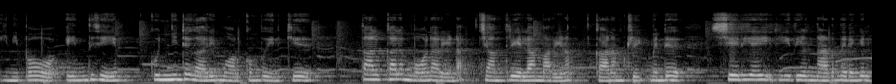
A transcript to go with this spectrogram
ഇനിയിപ്പോൾ എന്ത് ചെയ്യും? കുഞ്ഞിന്റെ കാര്യം ഓർക്കുമ്പോൾ എനിക്ക് തൽക്കാലം മോൻ അറിയണ്ട. ചന്ദ്രിയെല്ലാം അറിയണം. കാരണം ട്രീറ്റ്മെന്റ് ശരിയായ രീതിയിൽ നടന്നില്ലെങ്കിൽ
